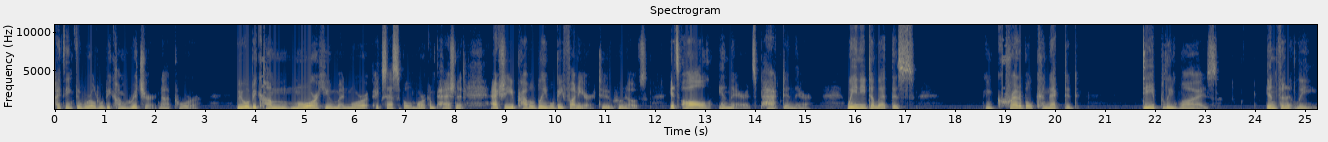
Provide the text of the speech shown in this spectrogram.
I think the world will become richer, not poorer we will become more human, more accessible, more compassionate. Actually, you probably will be funnier too. Who knows? It's all in there, it's packed in there. We need to let this incredible, connected, deeply wise, infinitely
